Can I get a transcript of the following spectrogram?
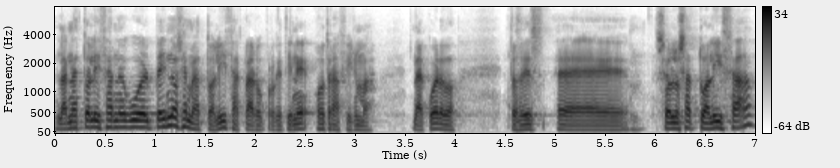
la han actualizado en el Google Play, no se me actualiza, claro, porque tiene otra firma, ¿de acuerdo? Entonces, eh, solo se actualiza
